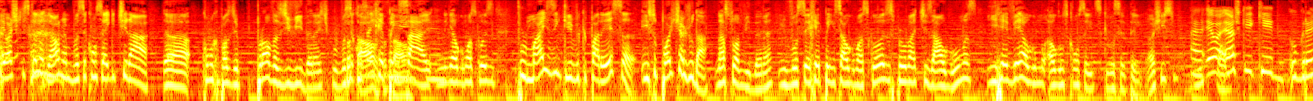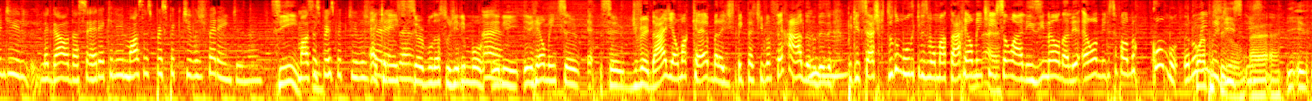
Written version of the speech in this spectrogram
Eu acho que isso que é legal, né? Você consegue tirar, ah, como que eu posso dizer, provas de vida, né? Tipo, você Total, consegue total. repensar em algumas coisas por mais incrível que pareça, isso pode te ajudar na sua vida, né? Em você repensar algumas coisas, problematizar algumas e rever algum, alguns conceitos que você tem. Eu acho isso. É, muito eu, eu acho que, que o grande legal da série é que ele mostra as perspectivas diferentes, né? Sim. Mostra sim. as perspectivas É que nem diferentes. esse Senhor Bunda Suja, ele, É. ele, ele realmente ser, é, ser de verdade é uma quebra de expectativa ferrada Uhum. no desenho. Porque você acha que todo mundo que eles vão matar realmente É. são aliens. E não, é um amigo que você fala, mas como? Eu não Como é lembro possível? disso. Isso. É, é. E-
